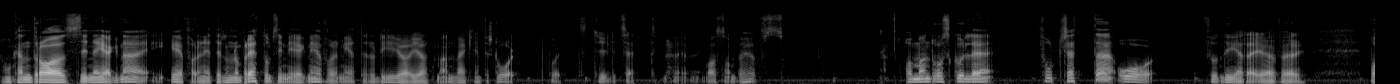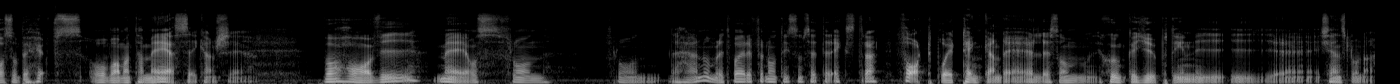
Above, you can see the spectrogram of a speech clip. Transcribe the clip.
hon kan dra sina egna erfarenheter, eller hon berättar om sina egna erfarenheter och det gör ju att man verkligen förstår på ett tydligt sätt vad som behövs. Om man då skulle fortsätta och fundera över vad som behövs och vad man tar med sig kanske. Vad har vi med oss från, från det här numret? Vad är det för någonting som sätter extra fart på ert tänkande eller som sjunker djupt in i, i eh, känslorna?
